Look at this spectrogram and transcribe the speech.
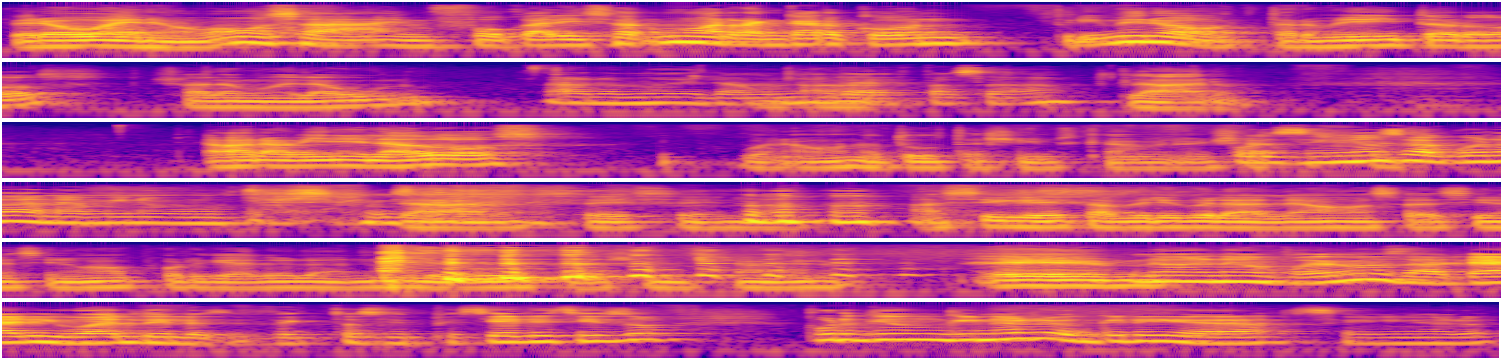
Pero bueno, vamos a enfocalizar, vamos a arrancar con primero Terminator 2, ya hablamos de la 1, Hablamos de la 1 Ah. la vez pasada. claro. Ahora viene la 2. Bueno, a vos no te gusta James Cameron. Por si no se acuerdan, a mí no me gusta James Claro, Cameron. sí, sí. no. Así que esta película la vamos a decir así nomás porque a Lola no le gusta James Cameron. Eh, No, no, podemos hablar igual de los efectos especiales y eso, porque aunque no lo crea, señor,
